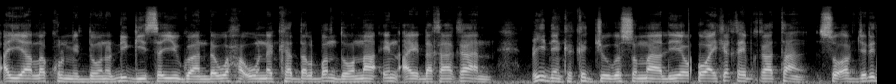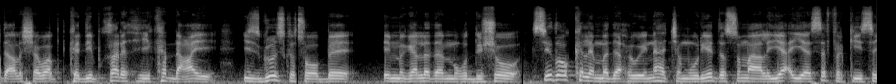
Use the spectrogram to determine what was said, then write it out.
ayaa la kulmi doono dhigiisa uganda waxa uuna ka dalban doonaa in ay dhaqaaqaan ciidanka ka jooga soomaaliya oo ay ka qayb qaataan soo afjaridda al-shabaab kadib qaraxii ka dhacay isgooska soobe ee magaalada muqdisho. Sidoo kale madaxweynaha jamhuuriyadda soomaaliya ayaa safarkiisa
